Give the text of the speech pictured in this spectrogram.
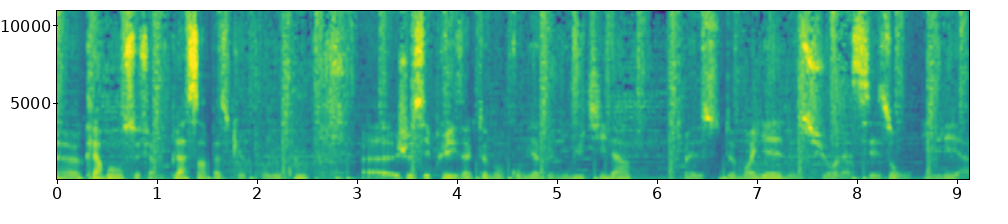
euh, clairement se faire une place, hein, parce que pour le coup, euh, je sais plus exactement combien de minutes il a euh, de moyenne sur la saison. Il est à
